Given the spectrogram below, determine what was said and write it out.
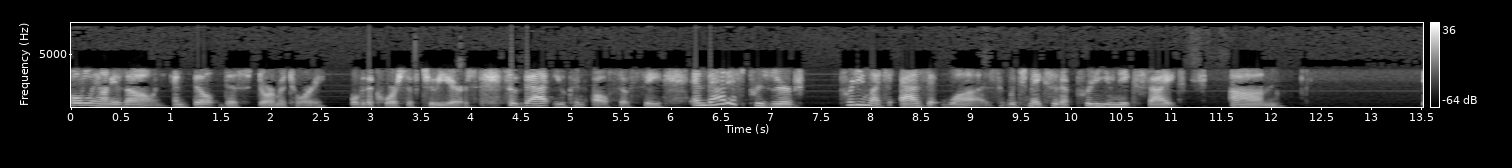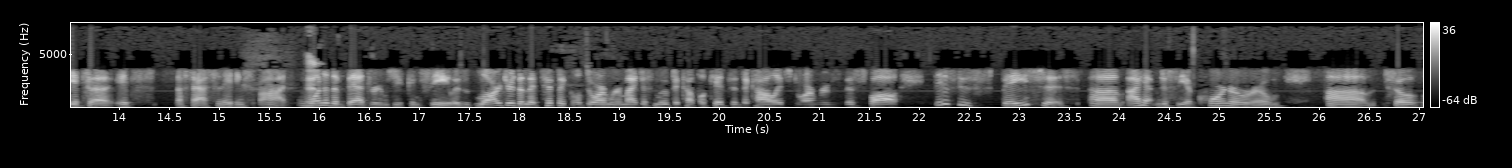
totally on his own and built this dormitory over the course of two years. So that you can also see. And that is preserved pretty much as it was, which makes it a pretty unique site. Um, it's a it's a fascinating spot. And One of the bedrooms you can see was larger than the typical dorm room. I just moved a couple kids into college dorm rooms this fall. This is spacious. Um, I happen to see a corner room, um, so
